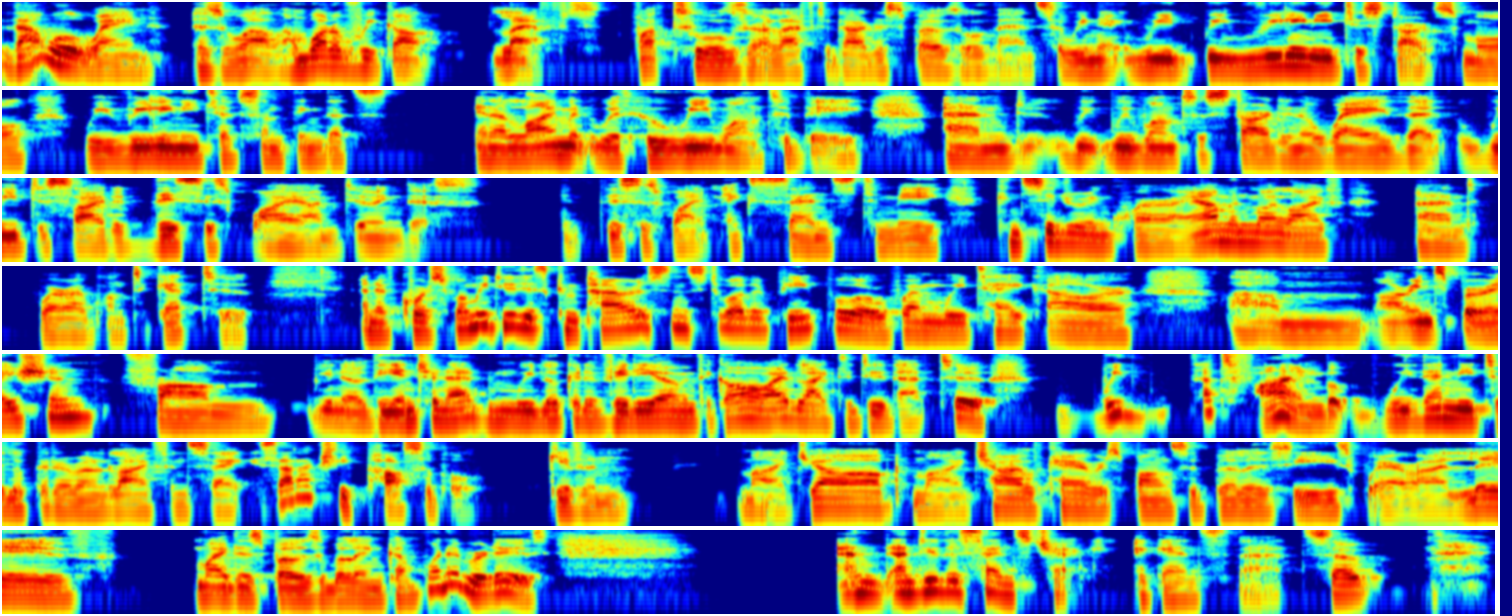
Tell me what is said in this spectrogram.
that will wane as well. And what have we got left? What tools are left at our disposal then? So we we we really need to start small. We really need to have something that's in alignment with who we want to be. And we, we want to start in a way that we've decided this is why I'm doing this. This is why it makes sense to me, considering where I am in my life and where I want to get to. And of course, when we do these comparisons to other people, or when we take our um, our inspiration from you know the internet, and we look at a video and think, "Oh, I'd like to do that too," we that's fine. But we then need to look at our own life and say, "Is that actually possible?" Given my job, my childcare responsibilities, where I live, my disposable income, whatever it is, and and do the sense check against that. So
